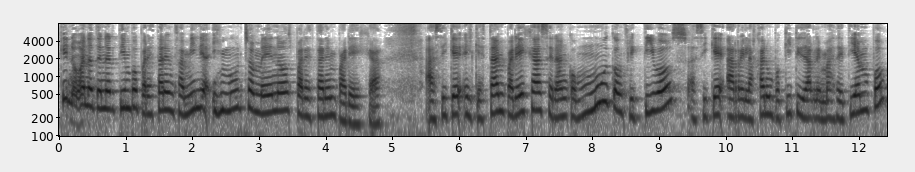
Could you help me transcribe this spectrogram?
que no van a tener tiempo para estar en familia y mucho menos para estar en pareja. Así que el que está en pareja serán muy conflictivos, así que a relajar un poquito y darle más de tiempo.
